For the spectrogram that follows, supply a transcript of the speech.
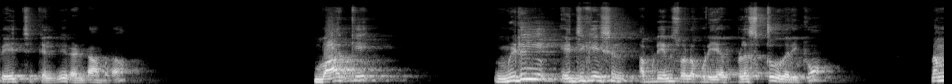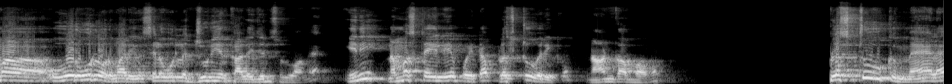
பேச்சு கல்வி ரெண்டாம் இடம். பாக்கி மிடில் எஜுகேஷன் அப்படின்னு சொல்லக்கூடிய பிளஸ் டூ வரைக்கும் நம்ம ஒவ்வொரு ஊரில் ஒரு மாதிரி சில ஊரில் ஜூனியர் காலேஜ்னு சொல்லுவாங்க. இனி நம்ம ஸ்டைல்லயே போயிட்டா பிளஸ் டூ வரைக்கும் நான்காம் பாவம் பிளஸ் டூவுக்கு மேலே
